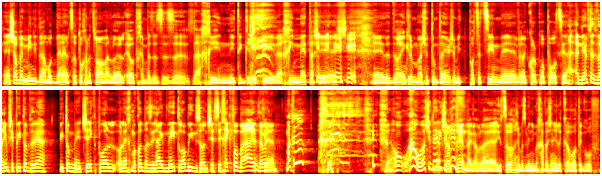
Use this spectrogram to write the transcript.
כן, יש הרבה מיני דרמות בין היוצרי תוכן עצמם, אבל אני לא אלאה אתכם בזה, זה, זה, זה הכי nitty gritty והכי meta שיש. אה, זה דברים כאילו ממש מטומטמים שמתפוצצים מעבר לכל פרופורציה. אני אוהב את הדברים שפתאום, אתה יודע, פתאום אה, ג'ייק פול הולך מכות בזירה עם נייט רובינסון ששיחק פה בארץ, כן. מה קרה? הוא- אה, הוא ממש יודע זה עכשיו. טרנד אגב, ליוצרי תוכן שמזמינים אחד את השני לקרבות אגרוף.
